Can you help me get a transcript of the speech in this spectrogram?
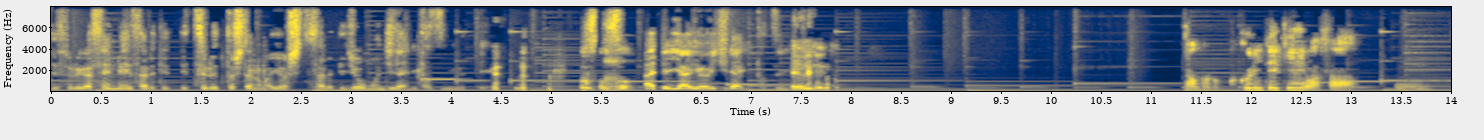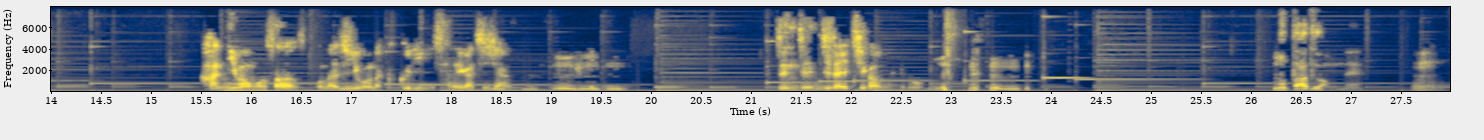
で、それが洗練されてって、つるっとしたのが良しとされて、縄文時代に突入っていう。そうそうそう。あ、じゃあ、弥生時代に突え入。なんだろう、くくり的にはさ、こう、埴輪もさ、同じようなくくりにされがちじゃん。うんうんうん全然時代違うんだけど。うん。もっと後だもんね。うん。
